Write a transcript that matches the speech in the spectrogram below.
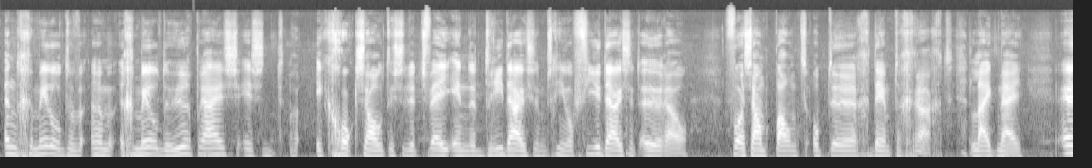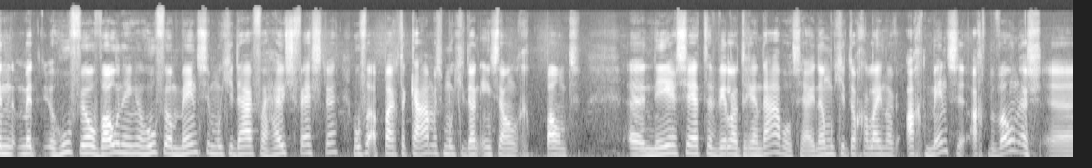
Een gemiddelde, een gemiddelde huurprijs is, ik gok zo, tussen de 2 en de 3000, misschien wel 4000 euro. Voor zo'n pand op de gedempte gracht, lijkt mij. En met hoeveel woningen, hoeveel mensen moet je daarvoor huisvesten? Hoeveel aparte kamers moet je dan in zo'n pand eh, neerzetten? Wil het rendabel zijn? Dan moet je toch alleen nog acht mensen, acht bewoners eh,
